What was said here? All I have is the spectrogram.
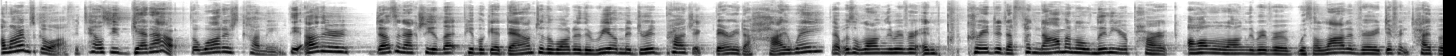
alarms go off. It tells you, get out. The water's coming. The other doesn't actually let people get down to the water. The Rio Madrid project buried a highway that was along the river and created a phenomenal linear park all along the river with a lot of very different type of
